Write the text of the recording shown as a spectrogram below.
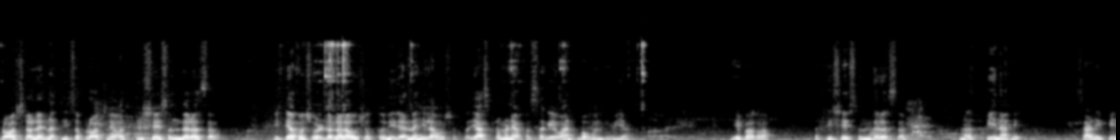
ब्रॉच लावलं आहे नथीचं ब्रॉच आहे अतिशय सुंदर असं इथे आपण शोल्डरला लावू शकतो निर्यांनाही लावू शकतो. याचप्रमाणे आपण सगळे वाण बघून घेऊया. हे बघा अतिशय सुंदर असं नथ पिन आहे साडी पिन.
